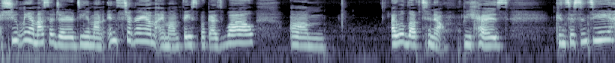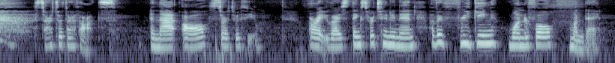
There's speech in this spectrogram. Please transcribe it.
shoot me a message or DM on Instagram. I'm on Facebook as well. Um, I would love to know because consistency starts with our thoughts, and that all starts with you. All right, you guys, thanks for tuning in. Have a freaking wonderful Monday.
